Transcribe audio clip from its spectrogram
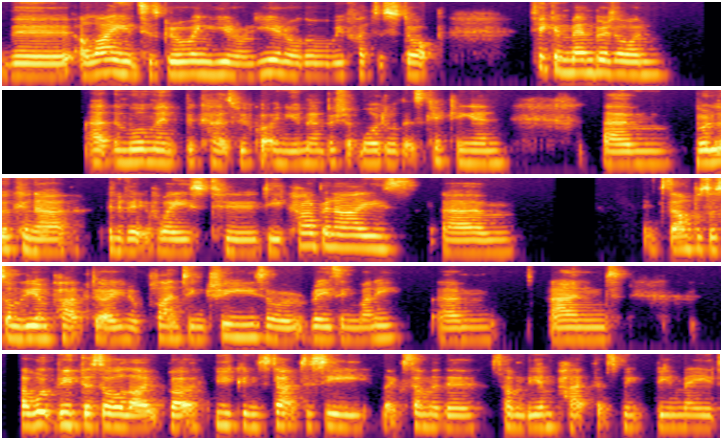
the alliance is growing year on year, although we've had to stop taking members on at the moment because we've got a new membership model that's kicking in. Um, we're looking at innovative ways to decarbonise. Um, examples of some of the impact are, you know, planting trees or raising money. Um, and I won't read this all out, but you can start to see like some of the some of the impact that's been made.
